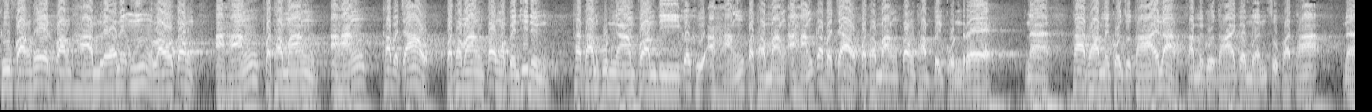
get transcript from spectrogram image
คือฟังเทศฟังธรรมแล้วเนี่ยเราต้อง อาหังปัทมังอาหังข้าพเจ้าปัทมังต้องมาเป็นที่หนึ่งถ้าทำคุณงามความดีก็คืออาหังปัทมังอาหังข้าพเจ้าปัทมังต้องทำเป็นคนแรกนะถ้าทำเป็นคนสุดท้ายล่ะทำเป็นคนสุดท้ายก็เหมือนสุภัทะนะ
